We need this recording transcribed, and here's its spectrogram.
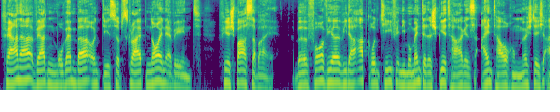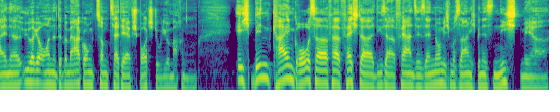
Ferner werden Movember und die Subscribe 9 erwähnt. Viel Spaß dabei! Bevor wir wieder abgrundtief in die Momente des Spieltages eintauchen, möchte ich eine übergeordnete Bemerkung zum ZDF Sportstudio machen. Ich bin kein großer Verfechter dieser Fernsehsendung. Ich muss sagen, ich bin es nicht mehr.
